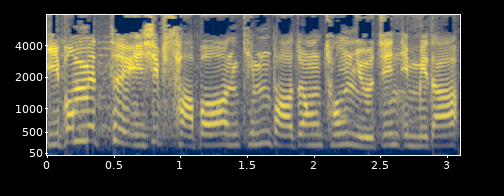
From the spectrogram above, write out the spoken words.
2번 매트 24번 김다정 정유진입니다.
